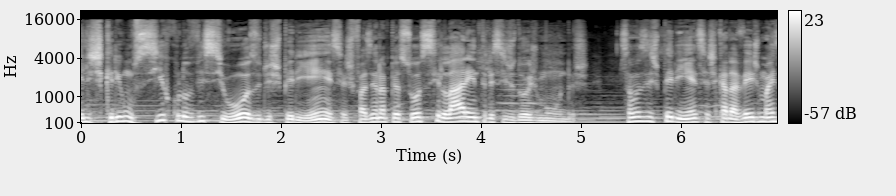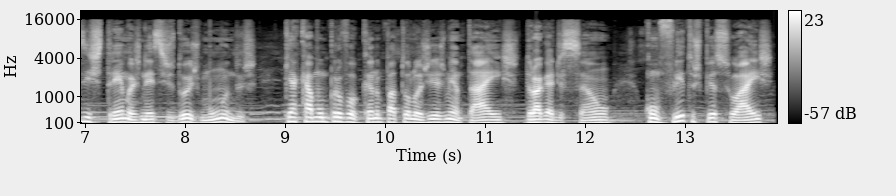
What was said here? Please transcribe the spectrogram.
Eles criam um círculo vicioso de experiências, fazendo a pessoa oscilar entre esses dois mundos. São as experiências cada vez mais extremas nesses dois mundos que acabam provocando patologias mentais, drogadição, conflitos pessoais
